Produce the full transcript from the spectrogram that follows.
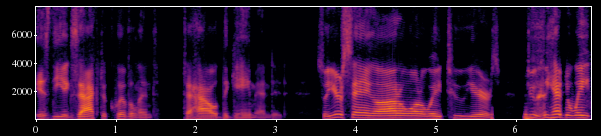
is the exact equivalent to how the game ended. So you're saying, "Oh, I don't want to wait 2 years." Dude, we had to wait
